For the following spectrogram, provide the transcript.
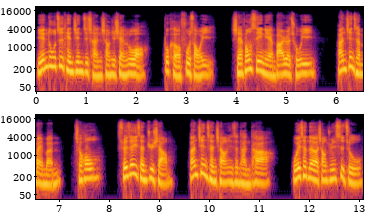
沿途至天津之城相继陷落，不可复守矣。”咸丰十一年八月初一，安庆城北门起轰，随着一声巨响，安庆城墙应声坍塌，围城的湘军士卒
